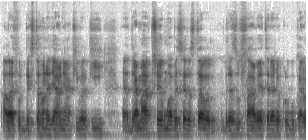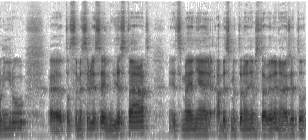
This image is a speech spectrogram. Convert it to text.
ale furt bych z toho nedělal nějaký velký eh, drama, přeju mu, aby se dostal drezu Slávě teda do klubu Karoníru. Eh, to si myslím, že se může stát, nicméně, aby jsme to na něm stavili na jaře, to,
